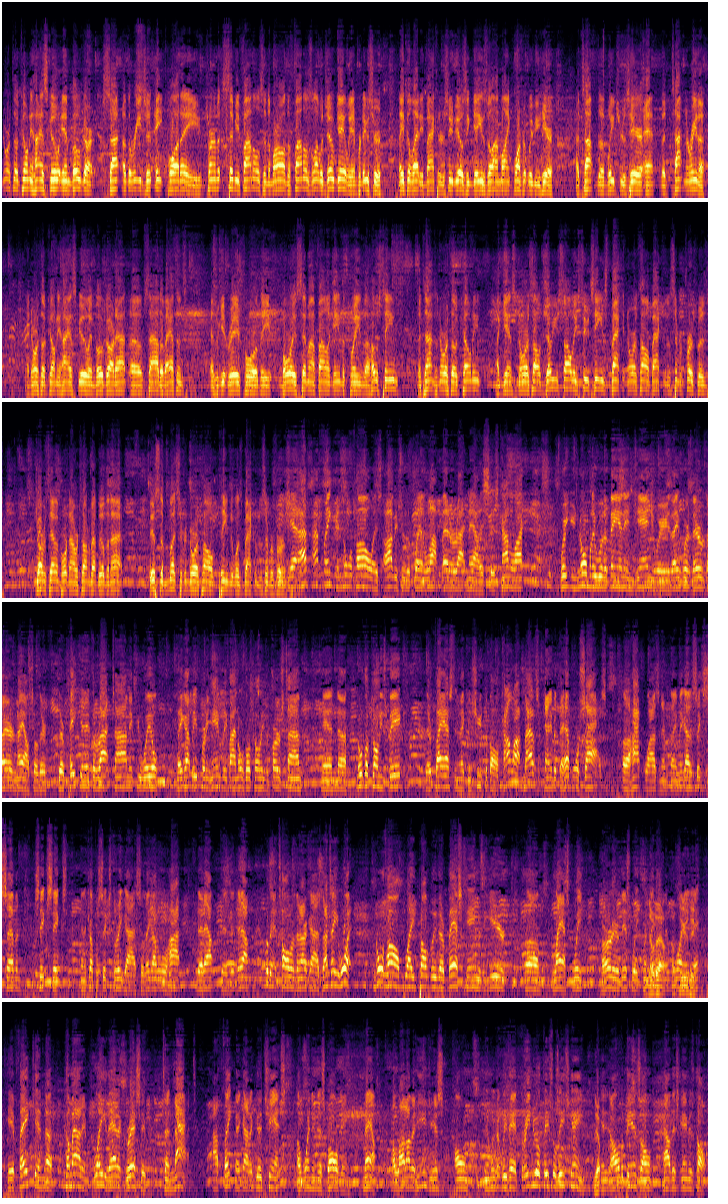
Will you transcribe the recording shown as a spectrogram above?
North Oconee High School in Bogart, site of the Region 8 Quad A tournament semifinals, and tomorrow the finals, along with Joe Gailey and producer Nathan Laddie back in our studios in Gainesville. I'm Mike Warford with you here atop the bleachers here at the Titan Arena at North Oconee High School in Bogart, out of side of Athens, as we get ready for the boys semifinal game between the host team, the Titans of North Oconee, against North Hall. Joe, you saw these two teams back at North Hall back in December 1st, but Jarvis Davenport and I were talking about the other night. This is a much different North Hall team that was back on December 1st. Yeah, I, I think that North Hall is obviously playing a lot better right now. It's, it's kind of like where you normally would have been in January. They were they're there now, so they're they're peaking at the right time, if you will. They got beat pretty handily by North Oconee the first time, and uh, North Oconee's big. They're fast and they can shoot the ball. Kind of like Madison County, but they have more size, uh, height wise and everything. They got a six seven, six six, and a couple six three guys. So they got a little height that out that, that out a little bit taller than our guys. But I tell you what, North Hall played probably their best game of the year um, last week, earlier this week when No they, doubt. when they won. If they can uh, come out and play that aggressive tonight, I think they got a good chance of winning this ball game. Now, a lot of it hinges on, and we've, we've had three new officials each game, Yep. and it all depends on how this game is called.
